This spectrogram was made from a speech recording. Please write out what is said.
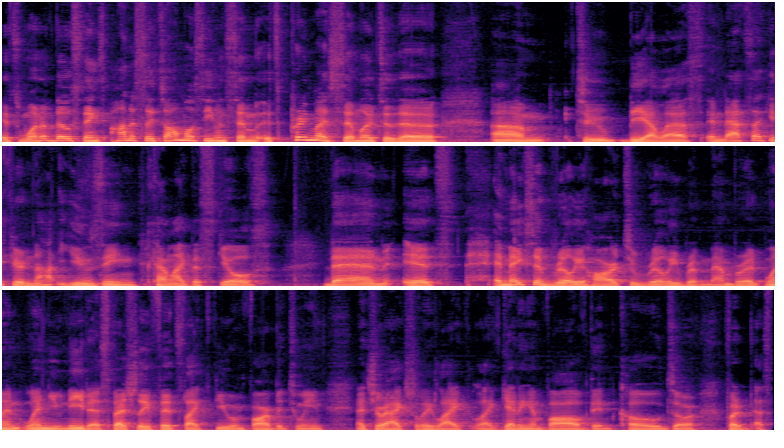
it's one of those things. Honestly, it's almost even similar. It's pretty much similar to the um, to BLS, and that's like if you're not using kind of like the skills then it's it makes it really hard to really remember it when when you need it especially if it's like few and far between that you're actually like like getting involved in codes or for as,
